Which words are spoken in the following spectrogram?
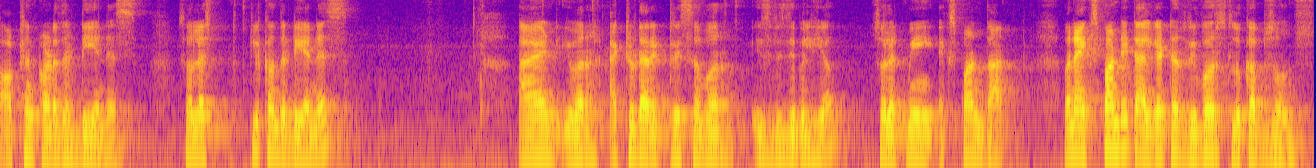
option called as the DNS so let's click on the DNS and your active directory server is visible here. So let me expand that. When I expand it I'll get a reverse lookup zones.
